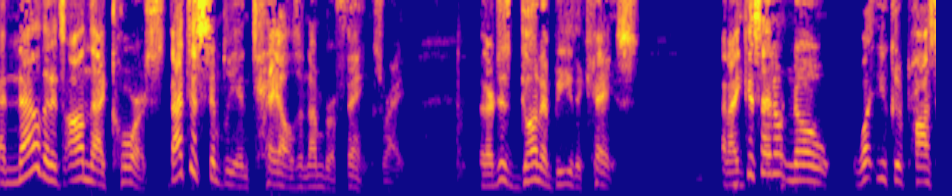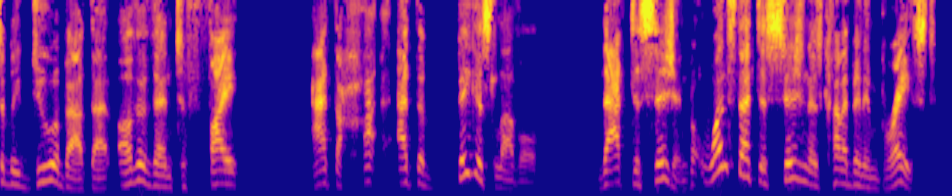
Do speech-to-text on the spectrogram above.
and now that it's on that course, that just simply entails a number of things, right? That are just gonna be the case. And I guess I don't know what you could possibly do about that other than to fight at the high, at the biggest level that decision. But once that decision has kind of been embraced,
